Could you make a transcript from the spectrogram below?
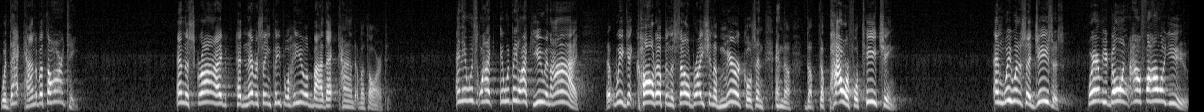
with that kind of authority. And the scribe had never seen people healed by that kind of authority. And it was like, it would be like you and I. We'd get caught up in the celebration of miracles and, and the, the, the powerful teaching. And we would have said, Jesus, wherever you're going, I'll follow you.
